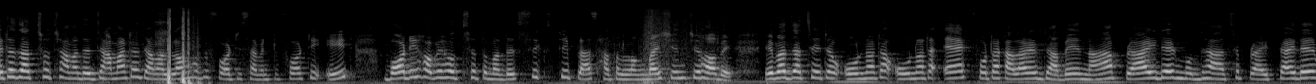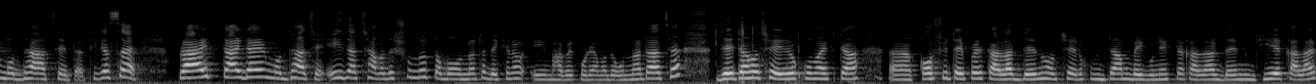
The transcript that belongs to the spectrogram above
এটা যাচ্ছে হচ্ছে আমাদের জামাটা জামার লং হবে forty seven to forty eight body হবে হচ্ছে তোমাদের সিক্সটি প্লাস হাতের লং বাইশ ইঞ্চি হবে। এবার যাচ্ছে এটা ওড়নাটা ওড়নাটা এক ফোটা কালারের যাবে না প্রাইডের মধ্যে আছে প্রাইড টাইডের মধ্যে আছে এটা, ঠিক আছে? প্রাইড টাইডাইয়ের মধ্যে আছে। এই যাচ্ছে আমাদের সুন্দরতম ওড়নাটা। দেখে নাও, এইভাবে করে আমাদের ওড়নাটা আছে। যেটা হচ্ছে এরকম একটা কফি টাইপের কালার দেন হচ্ছে এরকম জাম বেগুনি একটা কালার দেন ঘিয়ে কালার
